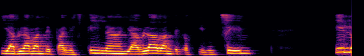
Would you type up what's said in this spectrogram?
y hablaban de Palestina y hablaban de los kibbutzim. El,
